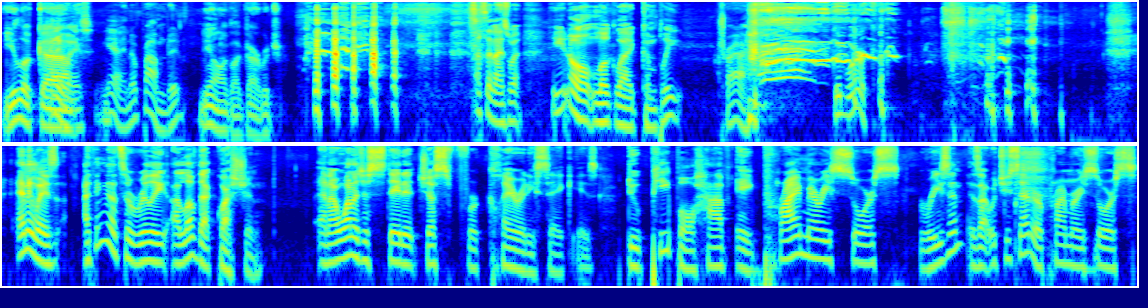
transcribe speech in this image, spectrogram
You look. Uh, Anyways, yeah, no problem, dude. you don't look like garbage. That's a nice one. You don't look like complete trash. Good work. Anyways, I think that's a really I love that question. And I want to just state it just for clarity's sake is do people have a primary source reason? Is that what you said or a primary source?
